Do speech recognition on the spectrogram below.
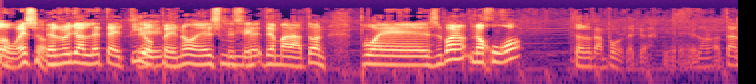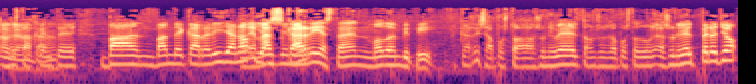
todo hueso. Es rollo atleta etíope, Sí. ¿no? Es Sí, sí. De, de maratón. Pues, bueno, no jugó, pero tampoco te creas que lo notaron. No Esta gente van, van de carrerilla, ¿no? Además, al final- Curry está en modo MVP. Curry se ha puesto a su nivel, Thompson se ha puesto a su nivel, pero yo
